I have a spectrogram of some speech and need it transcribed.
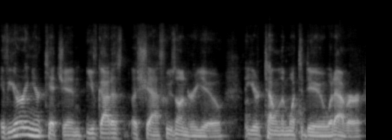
If you're in your kitchen, you've got a, a chef who's under you, you're telling them what to do, whatever,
